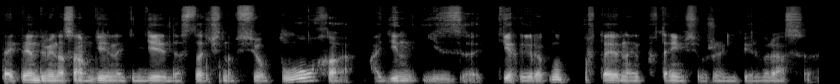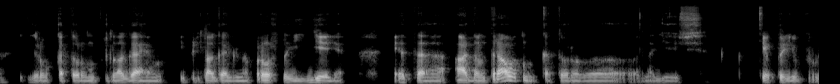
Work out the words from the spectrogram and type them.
Тайтендами на самом деле на этой неделе достаточно все плохо. Один из э, тех игроков, ну, повторю, наверное, повторимся уже не первый раз, э, игрок, которого мы предлагаем и предлагали на прошлой неделе, это Адам Траутман, которого, надеюсь, те, кто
